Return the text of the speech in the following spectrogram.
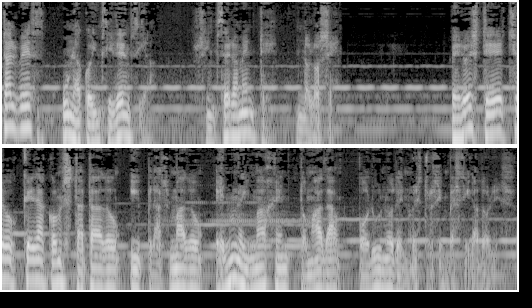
Tal vez una coincidencia, sinceramente no lo sé. Pero este hecho queda constatado y plasmado en una imagen tomada por uno de nuestros investigadores.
